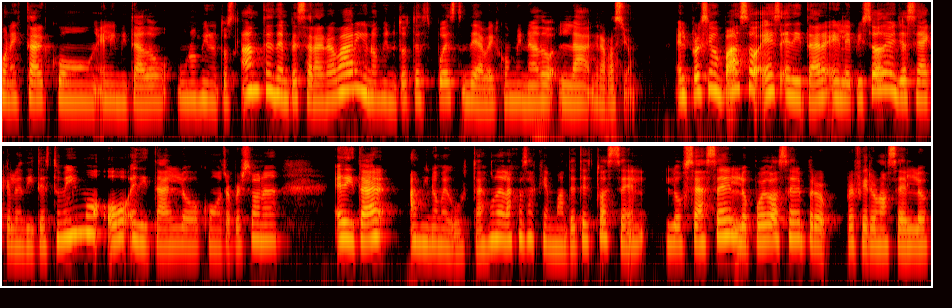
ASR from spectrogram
conectar con el invitado unos minutos antes de empezar a grabar y unos minutos después de haber combinado la grabación. El próximo paso es editar el episodio, ya sea que lo edites tú mismo o editarlo con otra persona. Editar a mí no me gusta, es una de las cosas que más detesto hacer. Lo sé hacer, lo puedo hacer, pero prefiero no hacerlo,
